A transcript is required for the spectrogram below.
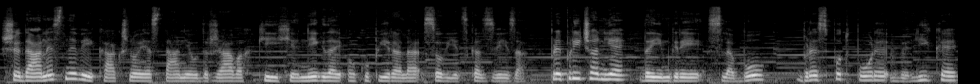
še danes ne ve, kakšno je stanje v državah, ki jih je nekdaj okupirala Sovjetska zveza. Prepričan je, da jim gre slabo, brez podpore velike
